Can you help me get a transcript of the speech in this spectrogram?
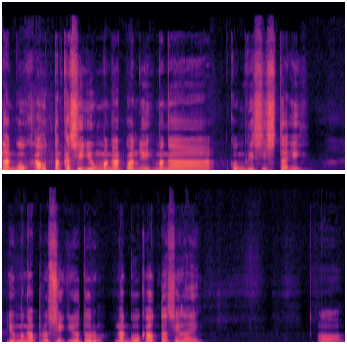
Nag-walk out na kasi yung mga kwan eh, mga kongresista eh. Yung mga prosecutor, nag-walk out na sila eh. Oh.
